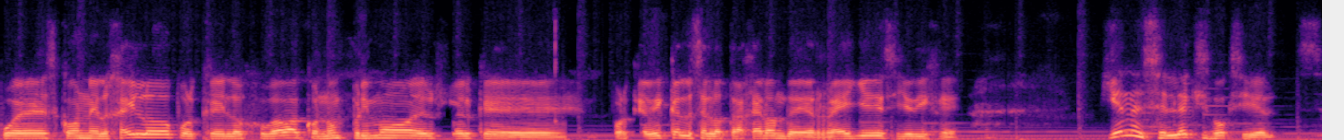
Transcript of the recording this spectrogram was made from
Pues con el Halo, porque lo jugaba con un primo, él fue el que. Porque vi que se lo trajeron de Reyes y yo dije, ¿tienes el Xbox? Y él, sí.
